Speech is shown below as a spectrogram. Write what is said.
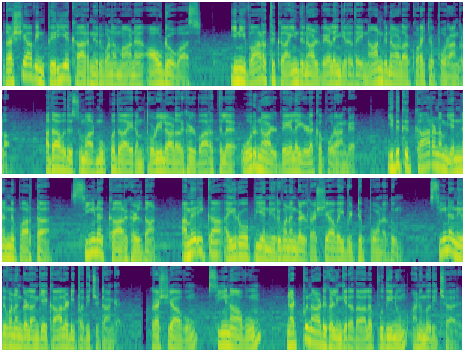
ரஷ்யாவின் பெரிய கார் நிறுவனமான ஆவ்டோவாஸ் இனி வாரத்துக்கு ஐந்து நாள் வேலைங்கிறதை நான்கு நாளா குறைக்க போறாங்களாம். அதாவது சுமார் முப்பது ஆயிரம் தொழிலாளர்கள் வாரத்துல ஒரு நாள் வேலை இழக்க போறாங்க. இதுக்கு காரணம் என்னன்னு பார்த்தா சீன கார்கள் தான் அமெரிக்கா ஐரோப்பிய நிறுவனங்கள் ரஷ்யாவை விட்டு போனதும் சீன நிறுவனங்கள் அங்கே காலடி பதிச்சுட்டாங்க. ரஷ்யாவும் சீனாவும் நட்பு நாடுகள்ங்கிறதால புதினும் அனுமதிச்சாரு.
